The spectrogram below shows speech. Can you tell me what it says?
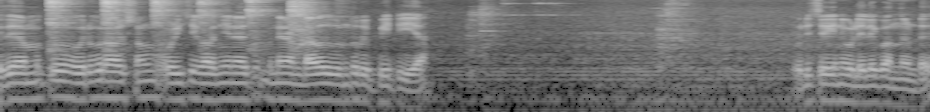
ഇത് നമുക്ക് ഒരു പ്രാവശ്യം ഒഴിച്ച് കളഞ്ഞതിന് ശേഷം പിന്നെ രണ്ടാമത് വീണ്ടും റിപ്പീറ്റ് ചെയ്യാം. ഒരു ചെയിൻ വെളിയിലേക്ക് വന്നിട്ടുണ്ട്.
